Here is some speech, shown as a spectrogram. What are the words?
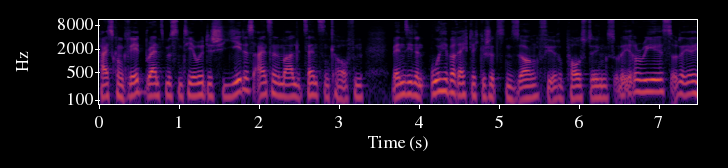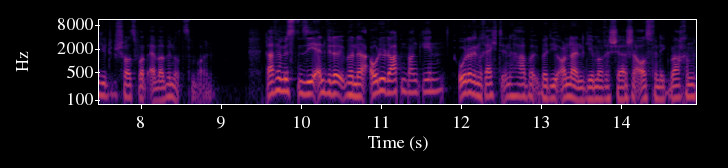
Heißt konkret, Brands müssen theoretisch jedes einzelne Mal Lizenzen kaufen, wenn sie einen urheberrechtlich geschützten Song für ihre Postings oder ihre Reels oder ihre YouTube-Shows, whatever, benutzen wollen. Dafür müssten sie entweder über eine Audiodatenbank gehen oder den Rechteinhaber über die Online-GEMA-Recherche ausfindig machen,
